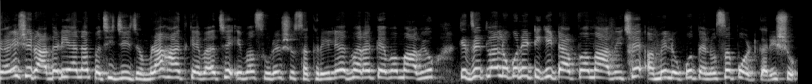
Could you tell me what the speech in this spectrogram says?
જયેશ રાદડિયાના પછી જે જમણા હાથ કહેવાય છે, એવા સુરેશ સખરેલિયા દ્વારા કહેવામાં આવ્યું કે જેટલા લોકોને ટિકિટ આપવામાં આવી છે, અમે લોકો તેનો સપોર્ટ કરીશું.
